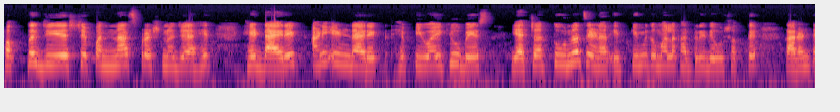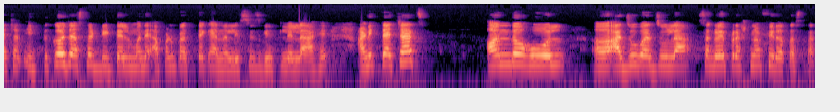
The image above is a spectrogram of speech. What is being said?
फक्त जी एसचे पन्नास प्रश्न जे आहेत हे डायरेक्ट आणि इनडायरेक्ट हे पी वाय क्यू बेस याच्यातूनच येणार. इतकी मी तुम्हाला खात्री देऊ शकते. कारण त्याच्यात इतकं जास्त डिटेलमध्ये आपण प्रत्येक ॲनालिसिस घेतलेलं आहे. आणि त्याच्याच ऑन द होल आजूबाजूला सगळे प्रश्न फिरत असतात.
